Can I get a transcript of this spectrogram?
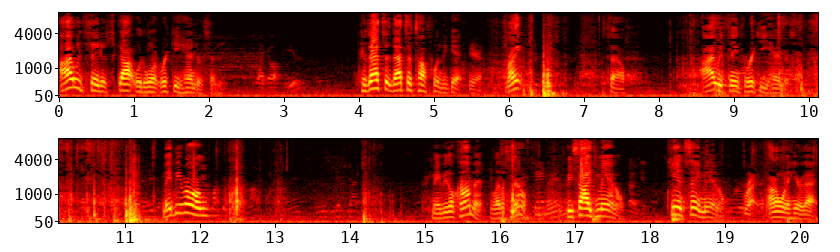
I would say that Scott would want Rickey Henderson. Because that's a, that's a tough one to get. Yeah. Right? So, I would think Rickey Henderson. Maybe wrong. Maybe they'll comment and let us know. Besides Mantle. Can't say Mantle. Right. I don't want to hear that.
